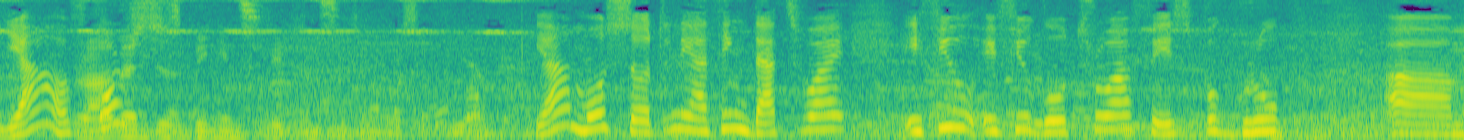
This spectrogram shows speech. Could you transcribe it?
Yeah, of rather course. than just being insulated and sitting yourself. Yeah. yeah most certainly i think that's why if you if you go through our facebook group um,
